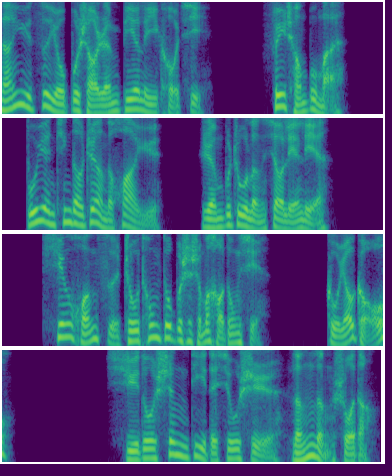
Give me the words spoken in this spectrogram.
南域自有不少人憋了一口气，非常不满，不愿听到这样的话语。忍不住冷笑连连，天皇子周通都不是什么好东西，狗咬狗。许多圣地的修士冷冷说道：“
